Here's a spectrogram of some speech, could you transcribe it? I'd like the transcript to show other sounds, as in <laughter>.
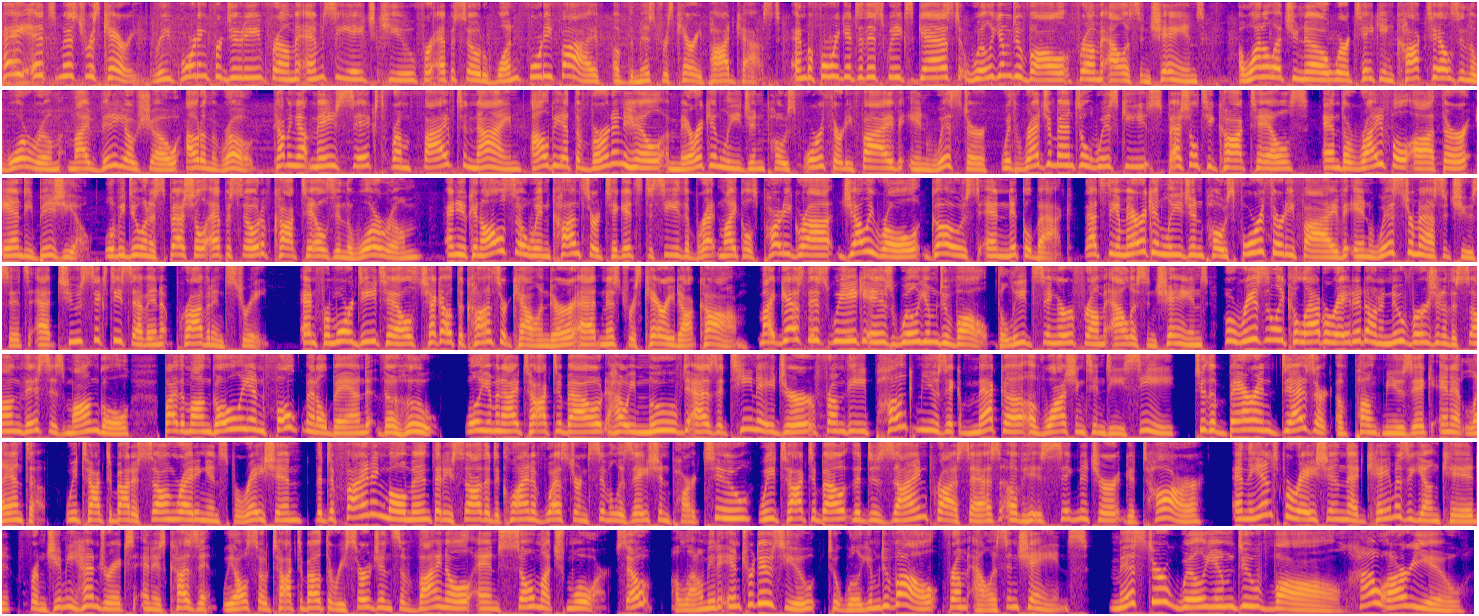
Hey, it's Mistress Carrie reporting for duty from MCHQ for episode 145 of the Mistress Carrie podcast. And before we get to this week's guest, William DuVall from Alice in Chains, I want to let you know we're taking Cocktails in the War Room, my video show, out on the road. Coming up May 6th from 5 to 9, I'll be at the Vernon Hill American Legion Post 435 in Worcester with regimental whiskey, specialty cocktails, and the rifle author Andy Biggio. We'll be doing a special episode of Cocktails in the War Room. And you can also win concert tickets to see the Bret Michaels Party Gras, Jelly Roll, Ghost, and Nickelback. That's the American Legion Post 435 in Worcester, Massachusetts at 267 Providence Street. And for more details, check out the concert calendar at mistresscarrie.com. My guest this week is William DuVall, the lead singer from Alice in Chains, who recently collaborated on a new version of the song This Is Mongol by the Mongolian folk metal band The Hu. William and I talked about how he moved as a teenager from the punk music mecca of Washington, D.C., to the barren desert of punk music in Atlanta. We talked about his songwriting inspiration, the defining moment that he saw the decline of Western civilization, part two. We talked about the design process of his signature guitar and the inspiration that came as a young kid from Jimi Hendrix and his cousin. We also talked about the resurgence of vinyl and so much more. So, allow me to introduce you to William DuVall from Alice in Chains. Mr. William DuVall, how are you?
